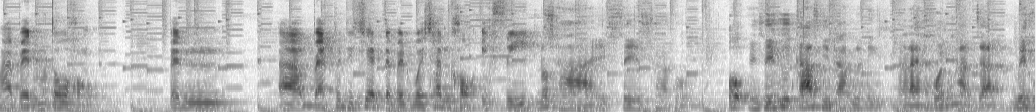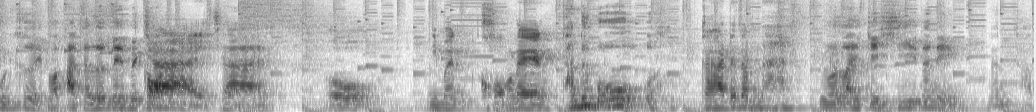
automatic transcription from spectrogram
มาเป็นตัวของเป็นอ่าแบ็คเพดิเชียนแต่เป็นเวอร์ชันของ e x e เนาะใช่ Exis ครับผมโอ้ Exis คือการ์ดสีดำนั่นเองหลายๆคนอาจจะไม่คุ้นเคยเพราะอาจจะเลิกเล่นไปก่อน ใช่ใช่โอ้นี่มันของแรง Thunderbolt การ์ดได้ตำนานหรือว่าไลเกคินั่นเองนั่นครับ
